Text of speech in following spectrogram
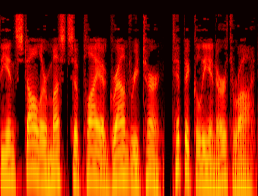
the installer must supply a ground return, typically an earth rod.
